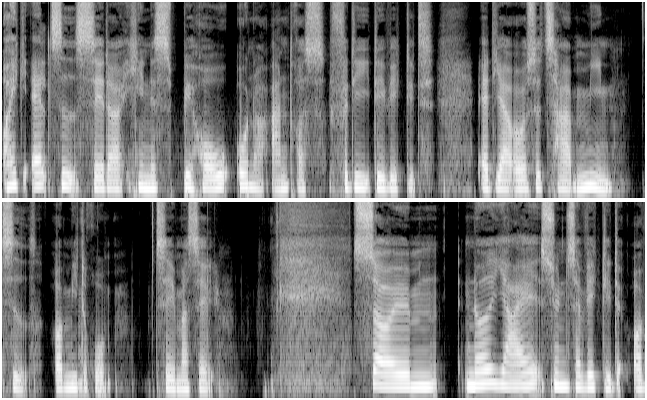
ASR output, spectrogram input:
og ikke altid sætter hendes behov under andres, fordi det er vigtigt, at jeg også tager min tid og mit rum til mig selv. Så øhm, Noget, jeg synes er vigtigt at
